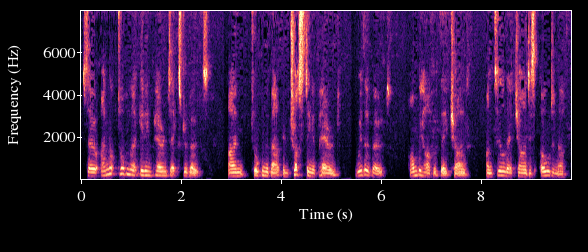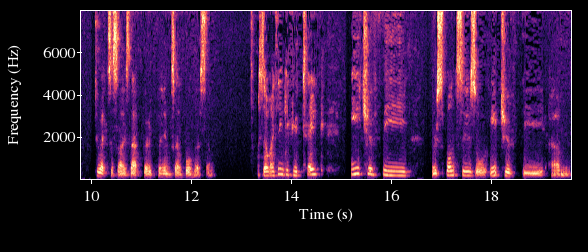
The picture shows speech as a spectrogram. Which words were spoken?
So I'm not talking about giving parents extra votes. I'm talking about entrusting a parent with a vote on behalf of their child until their child is old enough to exercise that vote for himself or herself. So I think if you take each of the responses or each of the um,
